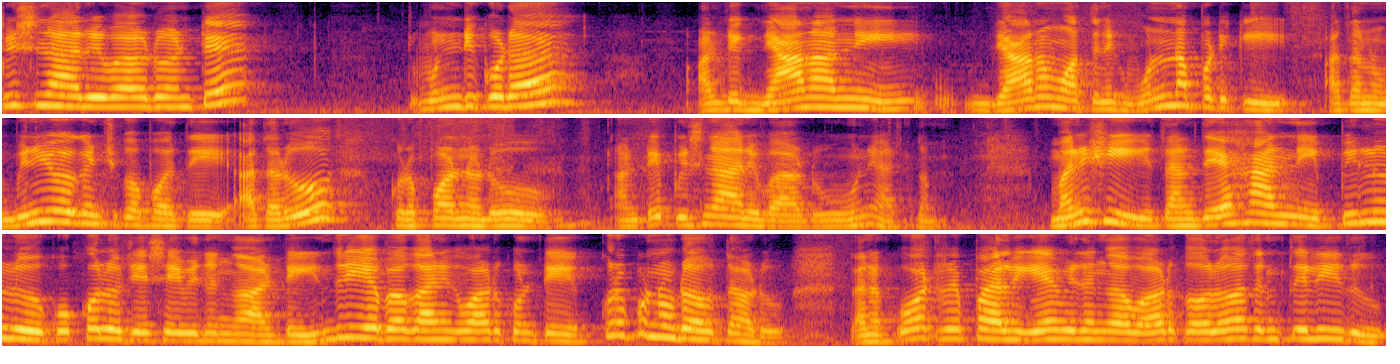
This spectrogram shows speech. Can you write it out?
పిసినారివాడు అంటే ఉండి కూడా అంటే జ్ఞానాన్ని జ్ఞానం అతనికి ఉన్నప్పటికీ అతను వినియోగించుకోకపోతే అతడు కృపణుడు అంటే పిసినారివాడు అని అర్థం. మనిషి తన దేహాన్ని పిల్లులు కుక్కలు చేసే విధంగా అంటే ఇంద్రియ భోగానికి వాడుకుంటే కృపణుడు అవుతాడు. తన కోటి రూపాయలను ఏ విధంగా వాడుకోవాలో అతనికి తెలియదు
